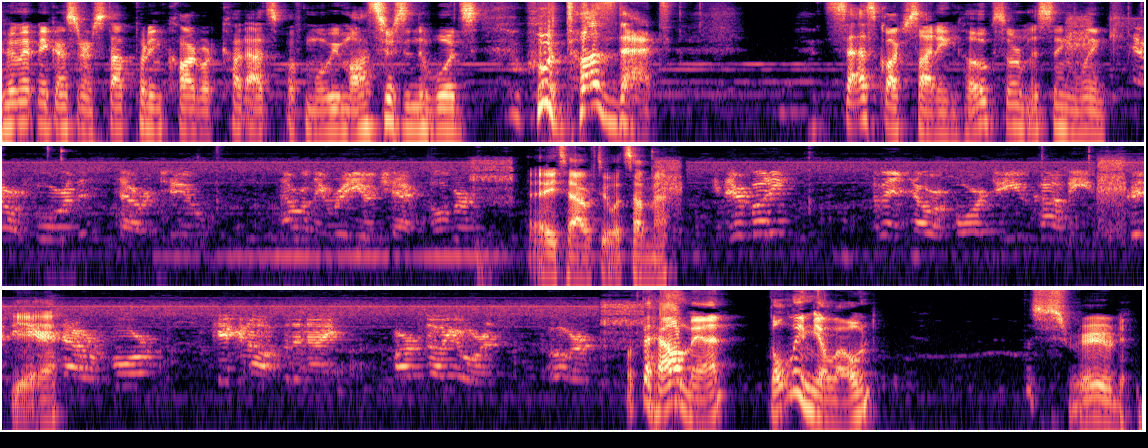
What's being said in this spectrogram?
whom it may concern, stop putting cardboard cutouts of movie monsters in the woods. Who does that? Sasquatch sighting, hoax, or missing link? Tower 4, this is Tower 2. Hourly radio check, over. Hey, Tower 2, what's up, man? You there, buddy? Come in, Tower 4. Do you copy? Good to Yeah. Tower 4. Kicking off for the night. Park's all yours. Over. What the hell, man? Don't leave me alone. This is rude.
